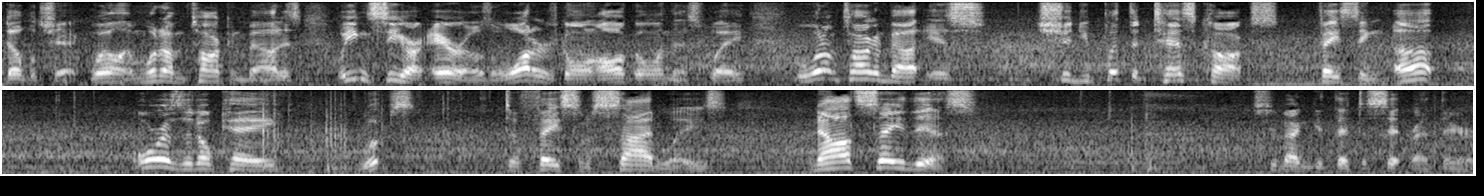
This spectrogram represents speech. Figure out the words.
double check? Well, and what I'm talking about is, well, you can see our arrows. The water is going all going this way. But what I'm talking about is, should you put the test cocks facing up, or is it okay, whoops, to face them sideways? Now I'll say this. Let's see if I can get that to sit right there.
